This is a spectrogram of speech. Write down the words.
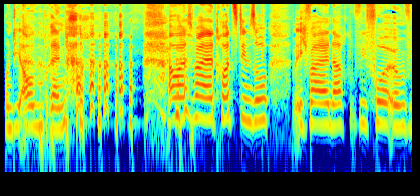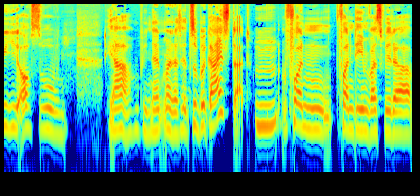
und die Augen brennen. Aber es war ja trotzdem so, ich war ja nach wie vor irgendwie auch so, ja, wie nennt man das jetzt, so begeistert mhm. von, von dem, was wir da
